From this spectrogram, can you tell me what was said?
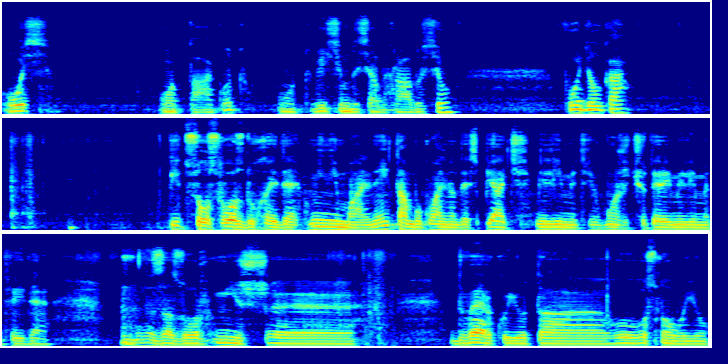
Ось. От так от. От 80 градусів. Поділка. Підсос воздуха йде мінімальний. Там буквально десь 5 мм, може 4 мм йде зазор між е, дверкою та основою.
